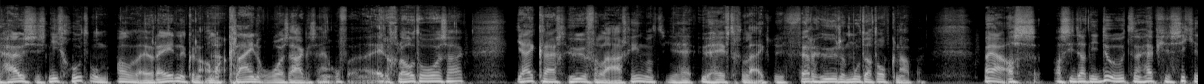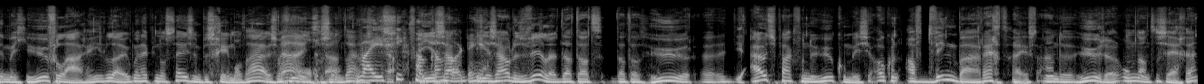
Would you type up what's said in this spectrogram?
huis is niet goed om allerlei redenen. kunnen allemaal Ja. kleine oorzaken zijn of een hele grote oorzaak. Jij krijgt huurverlaging want je, u heeft gelijk. De verhuurder moet dat opknappen. Maar ja, als, als hij dat niet doet, dan heb je, zit je met je huurverlaging. Leuk, maar dan heb je nog steeds een beschimmeld huis of Ja, een ongezond huis. Waar je ziek van je, kan zou, worden. en je zou dus willen dat dat, dat, dat huur, eh, die uitspraak van de huurcommissie ook een afdwingbaar recht geeft aan de huurder om dan te zeggen:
